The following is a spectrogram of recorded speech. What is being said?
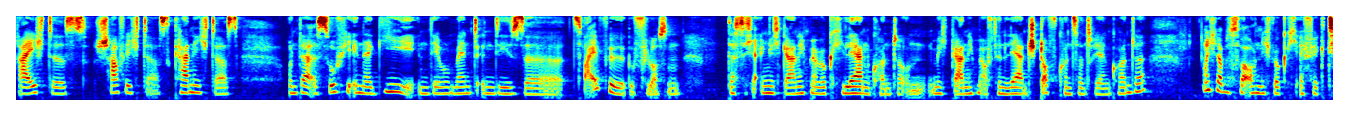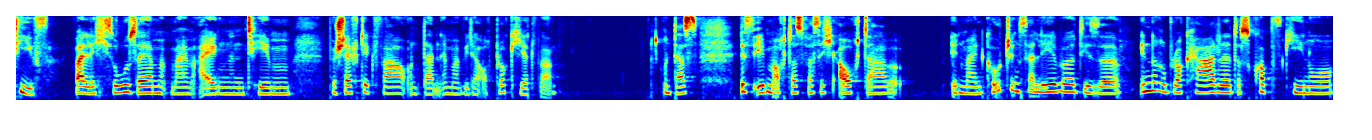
Reicht es? Schaffe ich das? Kann ich das? Und da ist so viel Energie in dem Moment in diese Zweifel geflossen, dass ich eigentlich gar nicht mehr wirklich lernen konnte und mich gar nicht mehr auf den leeren Stoff konzentrieren konnte. Ich glaube, es war auch nicht wirklich effektiv, weil ich so sehr mit meinen eigenen Themen beschäftigt war und dann immer wieder auch blockiert war. Und das ist eben auch das, was ich auch da in meinen Coachings erlebe, diese innere Blockade, das Kopfkino,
